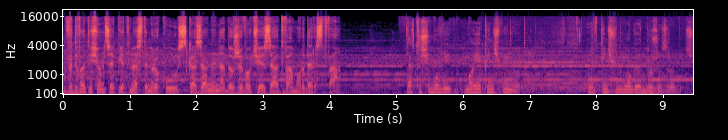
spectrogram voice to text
W 2015 roku skazany na dożywocie za dwa morderstwa. Jak to się mówi, moje 5 minut. W 5 minut mogę dużo zrobić.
